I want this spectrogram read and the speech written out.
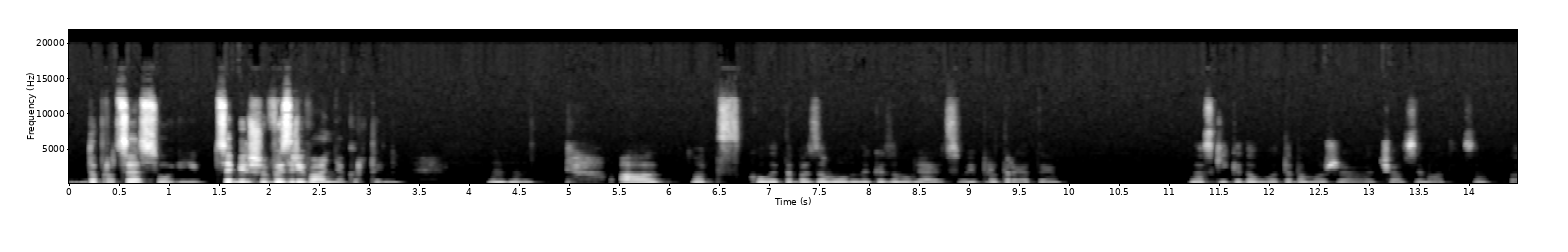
до процесу, і це більше визрівання картини. Мгм. А от коли тебе замовники замовляють свої портрети, наскільки довго тебе може час займати це? Е,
